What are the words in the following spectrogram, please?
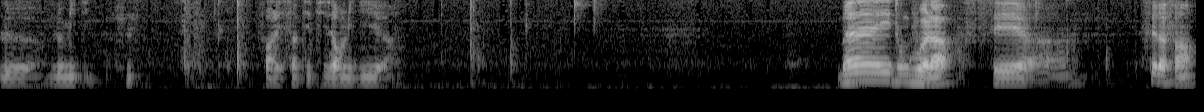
euh, le, MIDI. enfin les synthétiseurs MIDI. Bah, et donc voilà, euh, c'est la fin.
